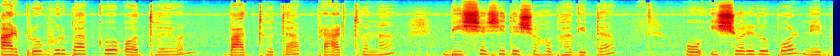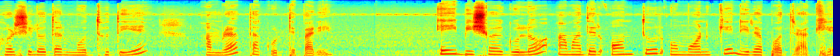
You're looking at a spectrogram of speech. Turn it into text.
আর প্রভুর বাক্য, অধ্যয়ন, বাধ্যতা, প্রার্থনা, বিশ্বাসীদের সহভাগিতা ও ঈশ্বরের উপর নির্ভরশীলতার মধ্য দিয়ে আমরা তা করতে পারি। এই বিষয়গুলো আমাদের অন্তর ও মনকে নিরাপদ রাখে।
